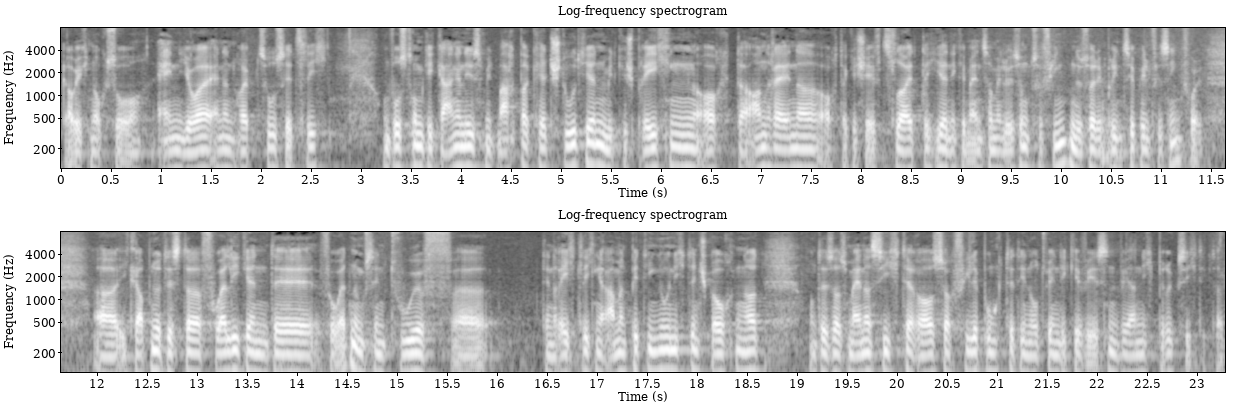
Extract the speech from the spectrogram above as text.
glaube ich, noch so ein Jahr, eineinhalb zusätzlich. Und wo es darum gegangen ist, mit Machbarkeitsstudien, mit Gesprächen auch der Anrainer, auch der Geschäftsleute hier eine gemeinsame Lösung zu finden, das halte ich prinzipiell für sinnvoll. Äh, ich glaube nur, dass der vorliegende Verordnungsentwurf äh, den rechtlichen Rahmenbedingungen nicht entsprochen hat und das aus meiner Sicht heraus auch viele Punkte, die notwendig gewesen wären, nicht berücksichtigt hat.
